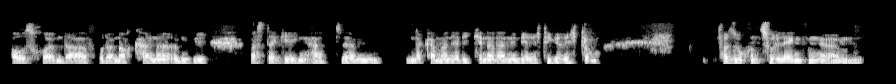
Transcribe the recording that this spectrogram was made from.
ausräumen darf, wo dann auch keiner irgendwie was dagegen hat. Ähm, und da kann man ja die Kinder dann in die richtige Richtung versuchen zu lenken. Ähm,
